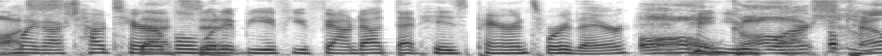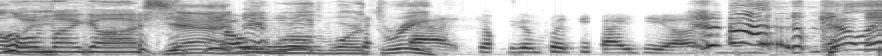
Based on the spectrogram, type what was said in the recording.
us. Oh my gosh, how terrible That's would it be if you found out that his parents were there Oh, and you gosh, weren't? Oh Kelly. Oh my gosh. Yeah, it'd be World War Three. Don't even put the idea in my head. Kelly,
